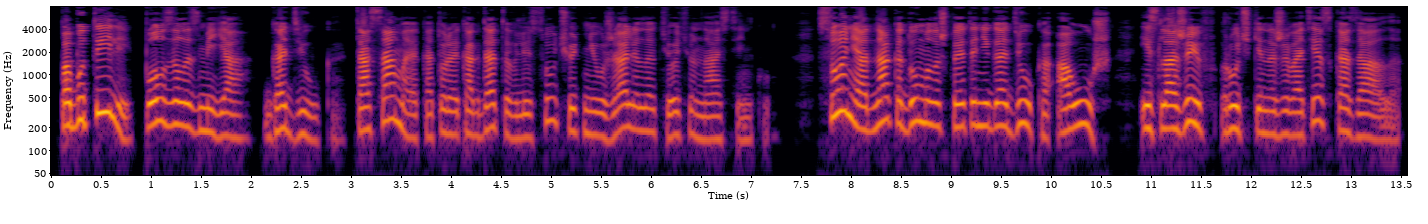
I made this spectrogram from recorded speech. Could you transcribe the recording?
По бутыли ползала змея, гадюка, та самая, которая когда-то в лесу чуть не ужалила тетю Настеньку. Соня, однако, думала, что это не гадюка, а уж, и, сложив ручки на животе, сказала,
